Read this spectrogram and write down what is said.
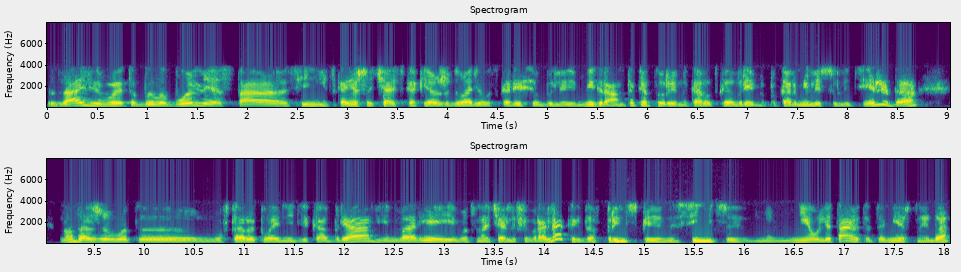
за зиму это было более 100 синиц. Конечно, часть, как я уже говорил, скорее всего, были мигранты, которые на короткое время покормились, улетели, да, но даже вот э, во второй половине декабря, в январе и вот в начале февраля, когда, в принципе, синицы ну, не улетают, это местные, да,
